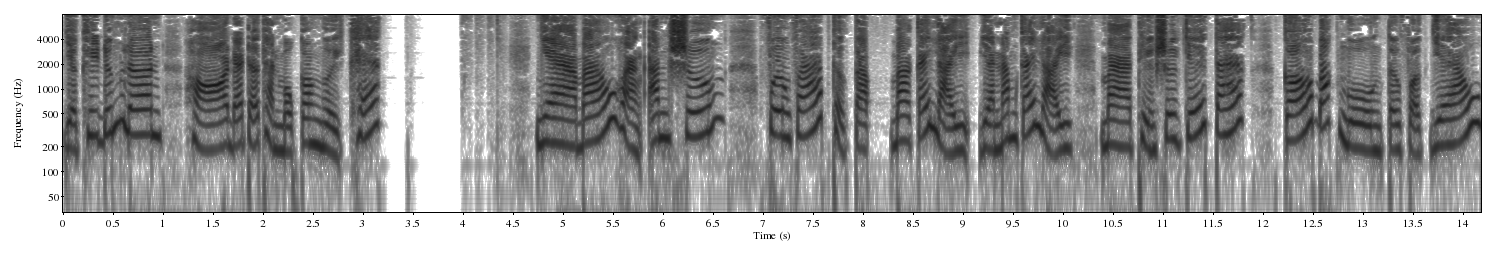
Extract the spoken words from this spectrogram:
và khi đứng lên họ đã trở thành một con người khác. Nhà báo Hoàng Anh Sướng, phương pháp thực tập ba cái lạy và năm cái lạy mà thiền sư chế tác có bắt nguồn từ Phật giáo.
